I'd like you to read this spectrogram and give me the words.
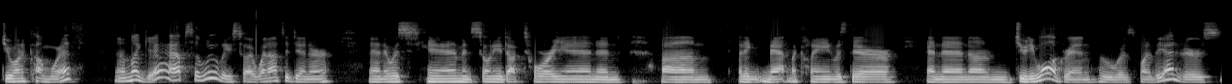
Do you want to come with?" And I'm like, "Yeah, absolutely." So I went out to dinner and it was him and Sonya Doctorian and um, I think Matt McClain was there, and then um, Judy Walgren, who was one of the editors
